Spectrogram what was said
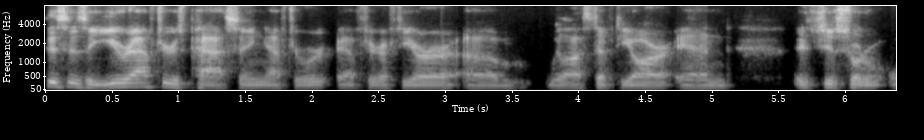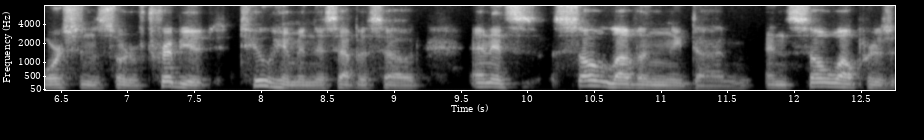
This is a year after his passing, after after FDR, um, we lost FDR, and it's just sort of Orson's sort of tribute to him in this episode and it's so lovingly done and so well pres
